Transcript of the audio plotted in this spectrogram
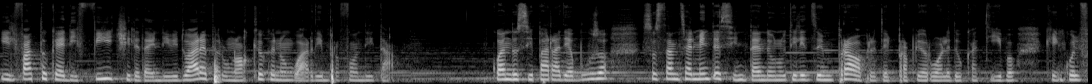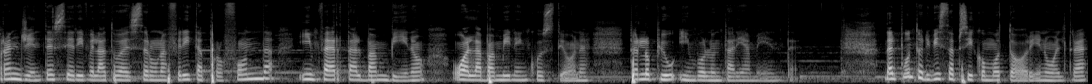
il fatto che è difficile da individuare per un occhio che non guardi in profondità. Quando si parla di abuso, sostanzialmente si intende un utilizzo improprio del proprio ruolo educativo, che in quel frangente si è rivelato essere una ferita profonda inferta al bambino o alla bambina in questione, per lo più involontariamente. Dal punto di vista psicomotorio, inoltre,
